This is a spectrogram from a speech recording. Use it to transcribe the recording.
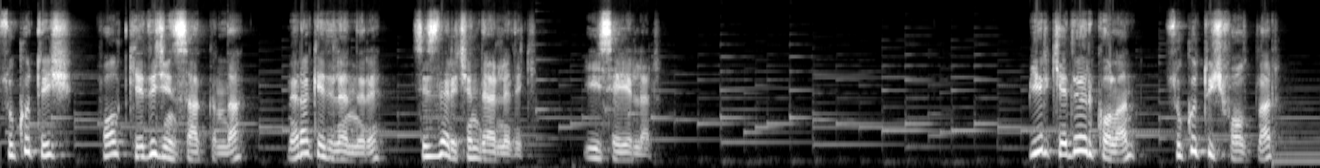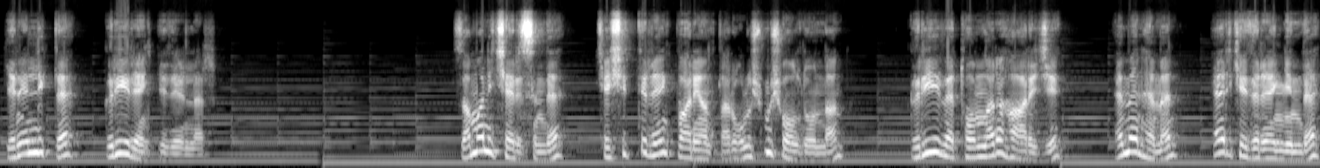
Scottish Fold kedi cinsi hakkında merak edilenleri sizler için derledik. İyi seyirler. Bir kedi ırkı olan Scottish Fold'lar genellikle gri renklidirler. Zaman içerisinde çeşitli renk varyantları oluşmuş olduğundan gri ve tonları harici hemen hemen her kedi renginde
